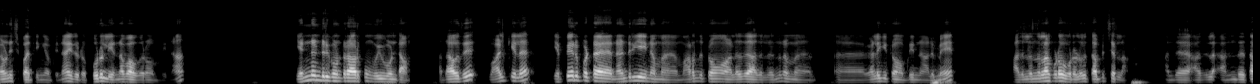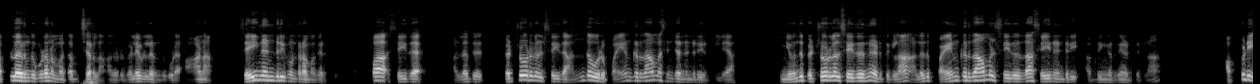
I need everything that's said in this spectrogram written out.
கவனிச்சு பார்த்தீங்க அப்படின்னா, இதோட பொருள் என்னவா வரும் அப்படின்னா எண்ணன்றி கொன்றார்க்கும் உய்வுண்டாம். அதாவது வாழ்க்கையில எப்பேர்ப்பட்ட நன்றியை நம்ம மறந்துட்டோம், அல்லது அதுல இருந்து நம்ம அ விலகிட்டோம் அப்படின்னாலுமே, அதுலருந்தெல்லாம் கூட ஓரளவு தப்பிச்சிடலாம் அந்த அதுல அந்த தப்புல இருந்து கூட நம்ம தப்பிச்சிடலாம் அதோட விளைவுல இருந்து கூட. ஆனா, "செய் நன்றி கொன்ற மகருக்கு அப்பா செய்த அல்லது பெற்றோர்கள் செய்த அந்த ஒரு பயன்கிறதாம செஞ்ச நன்றி இருக்கு இல்லையா? இங்க வந்து பெற்றோர்கள் செய்ததுன்னு எடுத்துக்கலாம். அல்லது பயன் கருதாமல் செய்ய செய் நன்றி அப்படிங்கிறதையும் எடுத்துக்கலாம். அப்படி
